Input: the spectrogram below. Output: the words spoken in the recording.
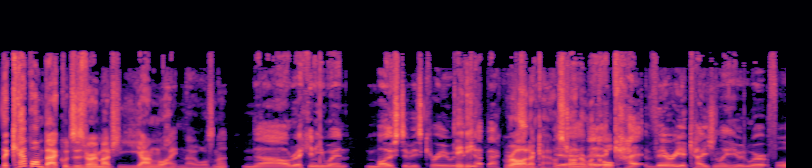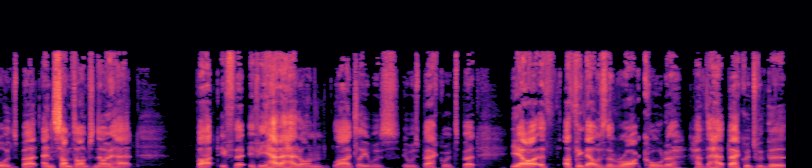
the cap on backwards is very much young Lleyton, though, wasn't it? No, I reckon he went most of his career with Did the he? cap backwards. Right, okay. I was trying to a- recall. oca- very occasionally he would wear it forwards, but and sometimes no hat. But if the, if he had a hat on, largely it was it was backwards. But yeah, I, I think that was the right call to have the hat backwards with the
